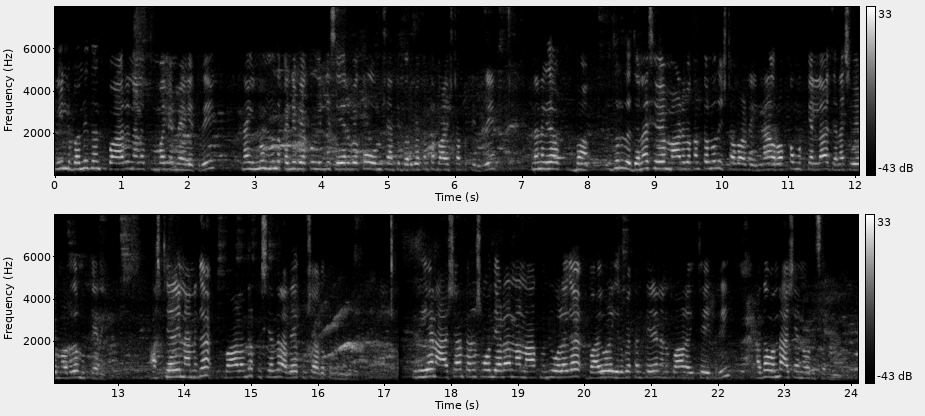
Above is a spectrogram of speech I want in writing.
ಇಲ್ಲಿ ಬಂದಿದ್ದಂತ ಭಾರಿ ನನಗೆ ತುಂಬ ಹೆಮ್ಮೆ ಆಗೈತೆ ರೀ. ನಾ ಇನ್ನೂ ಮುಂದೆ ಕಲಿಬೇಕು, ಇಲ್ಲಿ ಸೇರಬೇಕು, ಓಂ ಶಾಂತಿ ಬರಬೇಕಂತ ಭಾಳ ಇಷ್ಟಪಡ್ತೀನಿ ರೀ ನನಗೆ ಇದ್ರದ್ದು ಜನಸೇವೆ ಮಾಡ್ಬೇಕಂತ ಅನ್ನೋದು ಇಷ್ಟ ರೀ ನಾ ರೊಕ್ಕ ಮುಖ್ಯ ಅಲ್ಲ ಜನಸೇವೆ ಮಾಡೋದು ಮುಖ್ಯ ರೀ. ಅಷ್ಟೇ ನನಗೆ ಭಾಳ ಅಂದ್ರೆ ಖುಷಿ ಅಂದ್ರೆ ಅದೇ ಖುಷಿ ಆಗುತ್ತೆ ನನಗೆ. ಇದು ಏನು ಆಶಾ ಅಂತ ಅನ್ಸ್ಕೊಂದೇವಲ್ಲ ನಾನು ನಾಲ್ಕು ಮಂದಿ ಒಳಗೆ ಬಾಯಿ ಒಳಗೆ ಇರ್ಬೇಕಂತೇಳಿ ನನಗೆ ಭಾಳ ಇಚ್ಛೆ ಐತ್ರಿ. ಅದ ಒಂದು ಆಶೆ ನೋಡ್ರಿ ಸರ್ ನನಗೆ.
